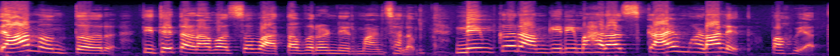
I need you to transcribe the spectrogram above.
त्यानंतर तिथे तणावाचं वातावरण निर्माण झालं. नेमकं रामगिरी महाराज काय म्हणालेत पाहूयात.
